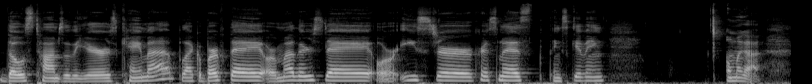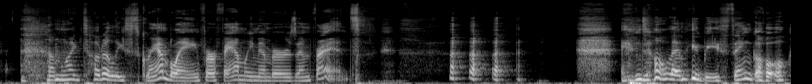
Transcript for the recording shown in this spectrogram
those times of the years came up, like a birthday or Mother's Day or Easter, Christmas, Thanksgiving. Oh my God. I'm like totally scrambling for family members and friends. and don't let me be single.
